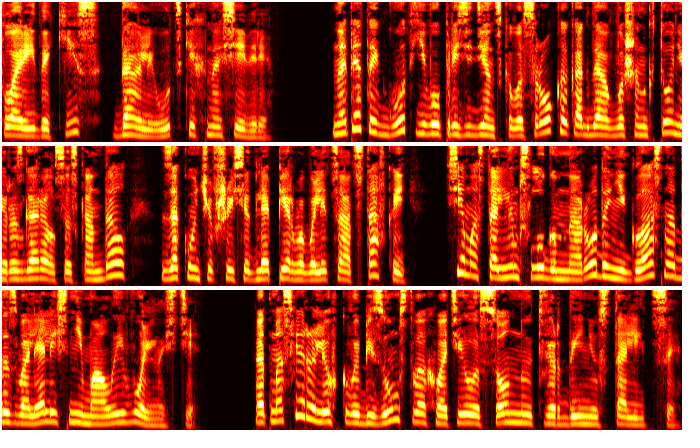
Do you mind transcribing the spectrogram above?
Флорида-Кис до Алиутских на севере. На пятый год его президентского срока, когда в Вашингтоне разгорался скандал, закончившийся для первого лица отставкой, всем остальным слугам народа негласно дозволялись немалые вольности. Атмосфера легкого безумства охватила сонную твердыню столицы.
